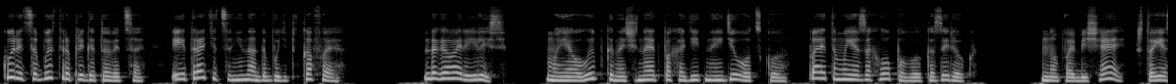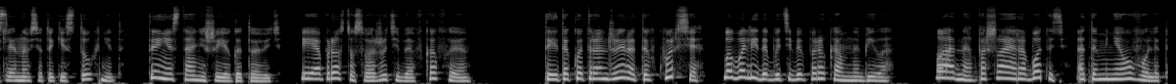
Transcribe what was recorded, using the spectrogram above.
Курица быстро приготовится, и тратиться не надо будет в кафе. Договорились. Моя улыбка начинает походить на идиотскую, поэтому я захлопываю козырек. Но пообещай, что если она все таки стухнет, ты не станешь ее готовить, и я просто свожу тебя в кафе. Ты такой транжира, ты в курсе? Баба Лида бы тебе по рукам набила. Ладно, пошла я работать, а то меня уволят.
